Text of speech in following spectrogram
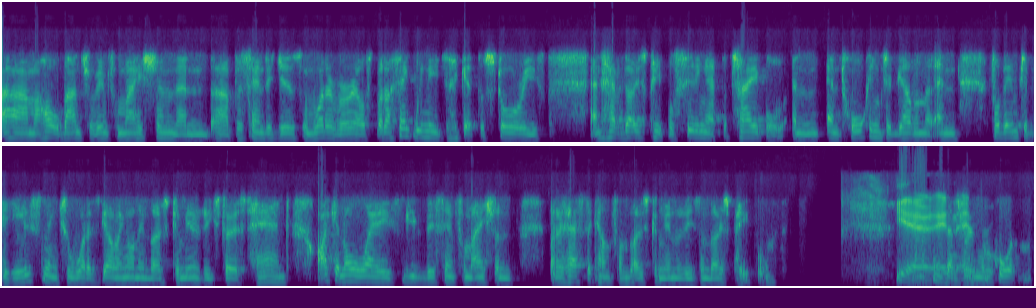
um, a whole bunch of information and uh, percentages and whatever else. But I think we need to get the stories and have those people sitting at the table and, and talking to government and for them to be listening to what is going on in those communities firsthand. I can always give this information, but it has to come from those communities and those people. Yeah, and I think and, that's really and- important.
